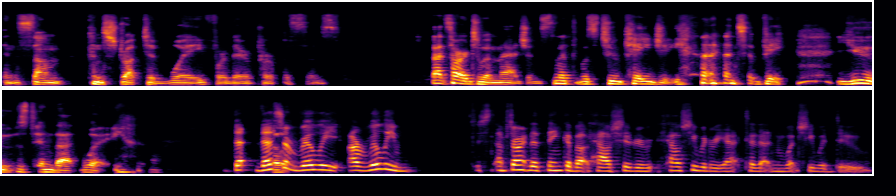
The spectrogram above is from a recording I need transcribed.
in some constructive way for their purposes that's hard to imagine smith was too cagey to be used in that way that that's a really a really I'm starting to think about how she how she would react to that and what she would do.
